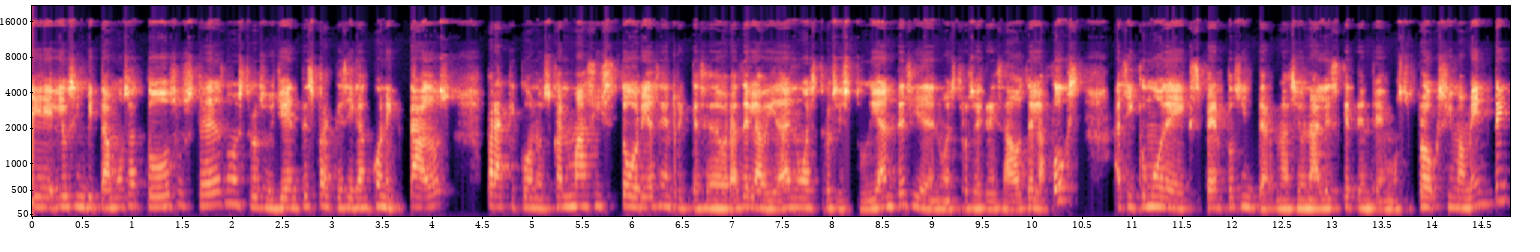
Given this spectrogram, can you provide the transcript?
Eh, los invitamos a todos ustedes, nuestros oyentes, para que sigan conectados, para que conozcan más historias enriquecedoras de la vida de nuestros estudiantes y de nuestros egresados de la FUX, así como de expertos internacionales que tendremos próximamente.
